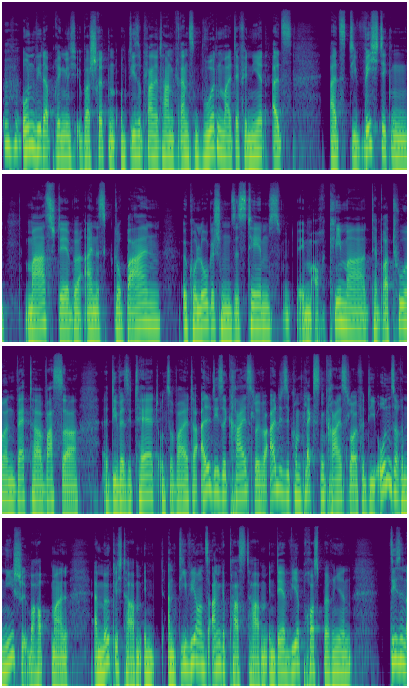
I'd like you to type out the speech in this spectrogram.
Mhm. Unwiederbringlich überschritten. Und diese planetaren Grenzen wurden mal definiert als als die wichtigen Maßstäbe eines globalen ökologischen Systems, eben auch Klima, Temperaturen, Wetter, Wasser, äh, Diversität und so weiter, all diese Kreisläufe, all diese komplexen Kreisläufe, die unsere Nische überhaupt mal ermöglicht haben, in, an die wir uns angepasst haben, in der wir prosperieren, die sind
